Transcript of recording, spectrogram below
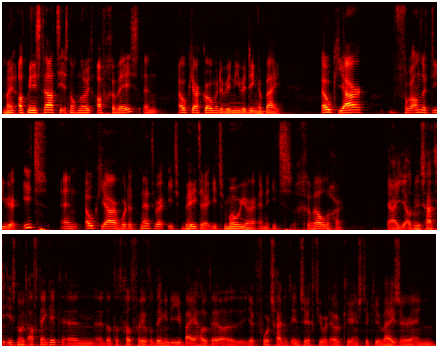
Mijn administratie is nog nooit af geweest en elk jaar komen er weer nieuwe dingen bij. Elk jaar verandert die weer iets en elk jaar wordt het net weer iets beter, iets mooier en iets geweldiger. Ja, je administratie is nooit af, denk ik. En uh, dat, dat geldt voor heel veel dingen die je bijhoudt. Hè. Uh, je hebt voortschrijdend inzicht, je wordt elke keer een stukje wijzer en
